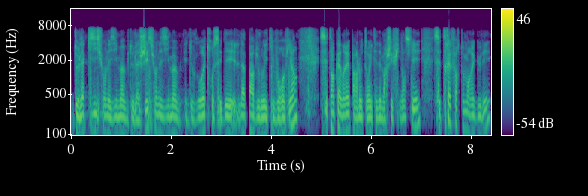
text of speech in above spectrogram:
de l'acquisition des immeubles, de la gestion des immeubles et de vous rétrocéder la part du loyer qui vous revient. C'est encadré par l'autorité des marchés financiers, c'est très fortement régulé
